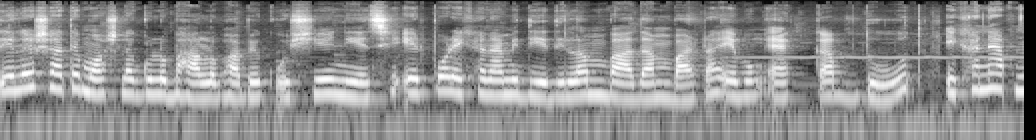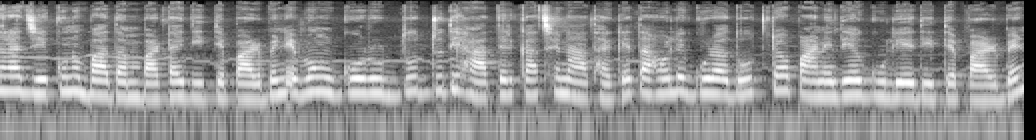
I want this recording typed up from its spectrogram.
তেলের সাথে মশলাগুলো ভালোভাবে কষিয়ে নিয়েছি। এরপর এখানে আমি দিয়ে দিলাম বাদাম বাটা এবং এক কাপ দুধ। এখানে আপনারা যে কোনো বাদাম বাটাই দিতে পারবেন এবং গরুর দুধ যদি হাতের কাছে না থাকে, তাহলে গুঁড়া দুধটাও পানি দিয়ে গুলিয়ে দিতে পারবেন।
